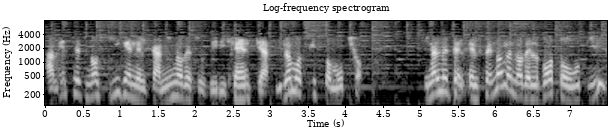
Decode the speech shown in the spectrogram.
a veces no siguen el camino de sus dirigencias y lo hemos visto mucho. Finalmente, el, el fenómeno del voto útil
